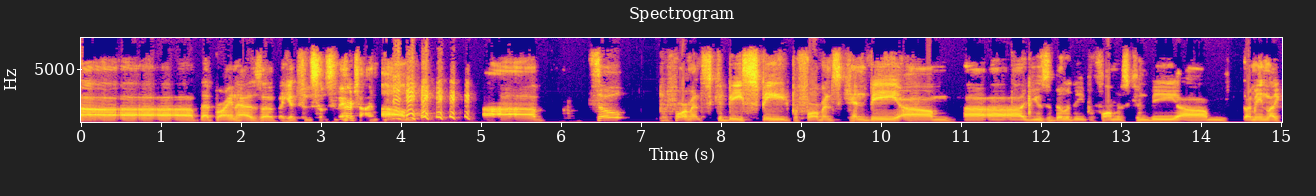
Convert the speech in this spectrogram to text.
uh, uh, uh, uh, uh that Brian has, uh, again, some, some airtime. Um, uh, uh, so performance could be speed. Performance can be, um, uh, uh, usability. Performance can be, um, I mean, like,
